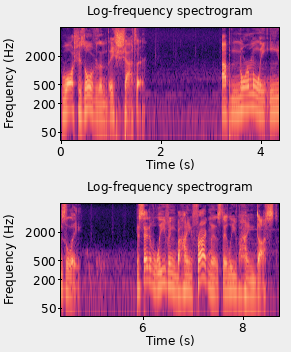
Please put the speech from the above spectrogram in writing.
washes over them, they shatter abnormally easily. Instead of leaving behind fragments, they leave behind dust.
